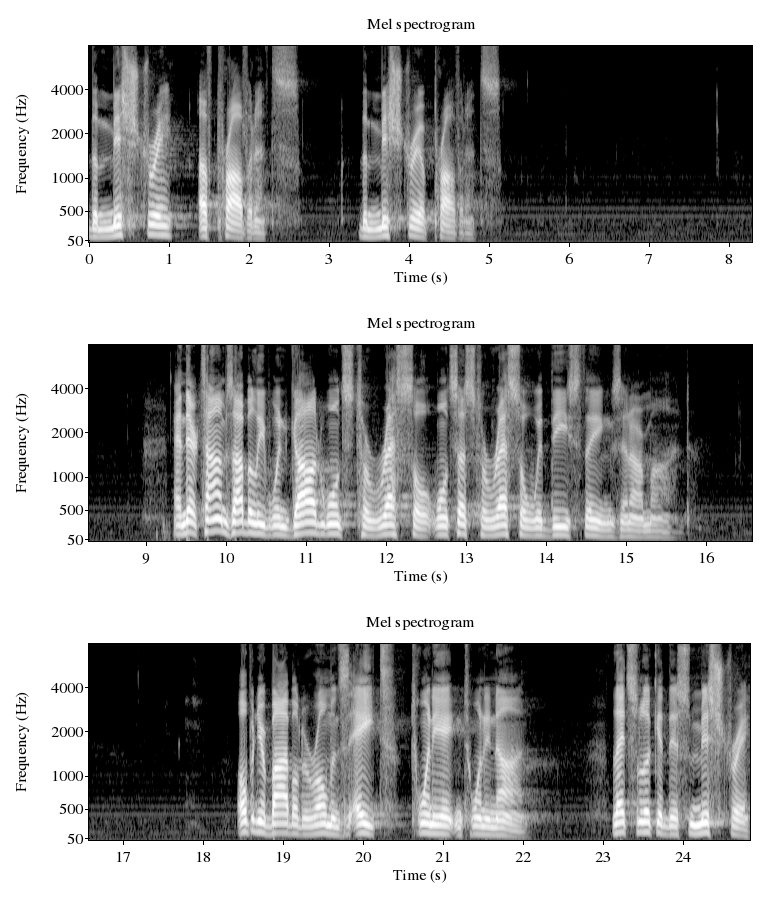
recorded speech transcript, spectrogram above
the mystery of providence. The mystery of providence. And there are times, I believe, when God wants to wrestle, wants us to wrestle with these things in our mind. Open your Bible to Romans 8 28 and 29. Let's look at this mystery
